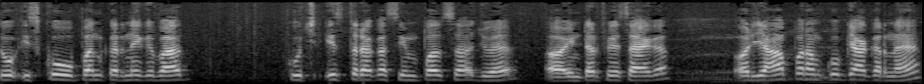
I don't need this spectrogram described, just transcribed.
तो इसको ओपन करने के बाद कुछ इस तरह का सिंपल सा जो है इंटरफेस आएगा। और यहाँ पर हमको क्या करना है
